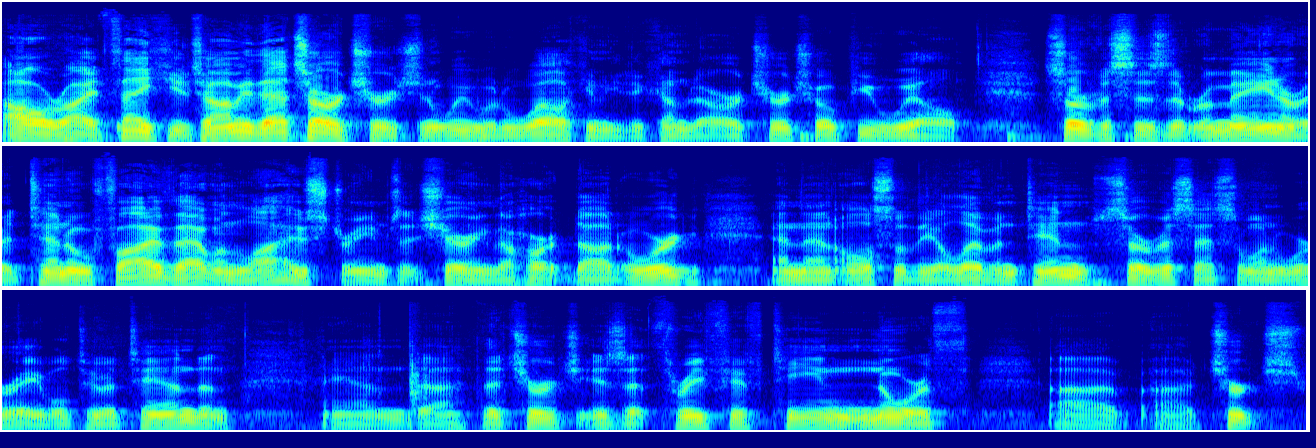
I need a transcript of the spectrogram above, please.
All right. Thank you, Tommy. That's our church, and we would welcome you to come to our church. Hope you will. Services that remain are at 10.05. That one live streams at sharingtheheart.org. And then also the 1110 service. That's the one we're able to attend. And, and uh, the church is at 315 North uh, uh, Church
